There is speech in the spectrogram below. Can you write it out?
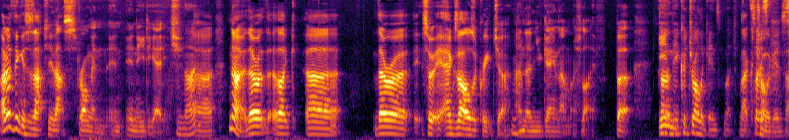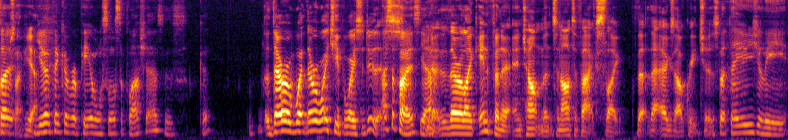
I don't think this is actually that strong in, in, in EDH. No? Uh, no, there are like uh, there are so it exiles a creature Mhm. and then you gain that much life. But Uh, in the controller gains much. that so controller it's- gains that so much life, yeah. You don't think a repeatable source of plowshares is good? there are wa- there are way cheaper ways to do this. I suppose, yeah. You know, there are like infinite enchantments and artifacts like that that exile creatures. But they usually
